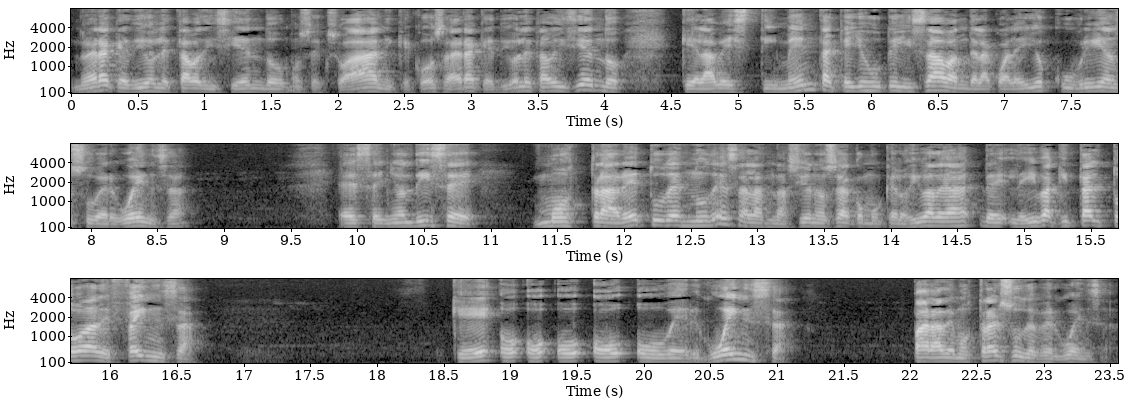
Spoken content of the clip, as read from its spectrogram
No era que Dios le estaba diciendo homosexual ni qué cosa, era que Dios le estaba diciendo que la vestimenta que ellos utilizaban, de la cual ellos cubrían su vergüenza, el Señor dice, mostraré tu desnudez a las naciones, o sea, como que los iba le iba a quitar toda defensa que, o, vergüenza para demostrar su desvergüenza.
